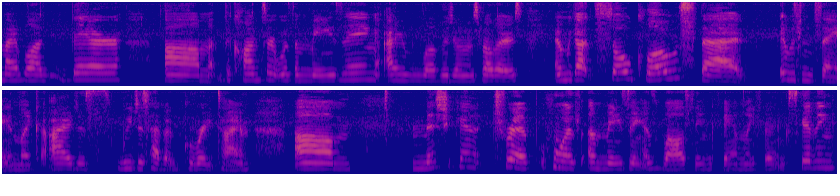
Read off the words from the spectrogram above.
Vlog there. Um, the concert was amazing. I love the Jonas Brothers, and we got so close that it was insane. Like I just, we just had a great time. Um, Michigan trip was amazing as well. Seeing family for Thanksgiving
